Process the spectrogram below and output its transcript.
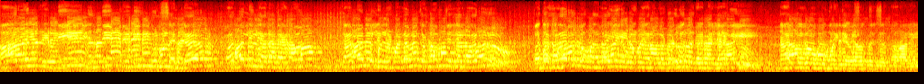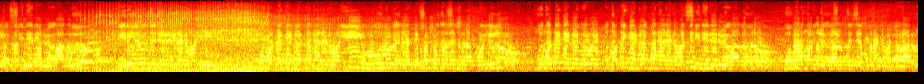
Aryan Reddy Nandi breeding school centre Padalingala గ్రామం కామేపల్లి మండలం ఖమ్మం జిల్లా వారు పదహారు వందల ఇరవై నాలుగు అడుగుల దూరాన్ని లాగి నాలుగవ బహుమతిని కైవసం చేస్తున్నారు. ఈ యొక్క సీనియర్ విభాగంలో ఈ రోజు జరిగినటువంటి మొదటి ఘట్టమైనటువంటి ఒంగోలు జాతి పశు ప్రదర్శన పోటీలో మొదటి మొదటి ఘట్టమైనటువంటి ఇంజనీర్ విభాగంలో బహుమతులు కైవసం చేస్తున్నటువంటి వారు.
